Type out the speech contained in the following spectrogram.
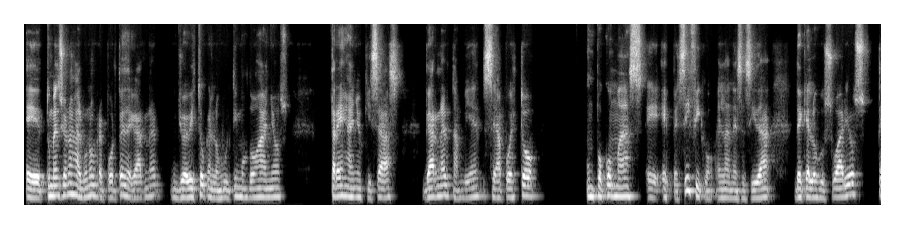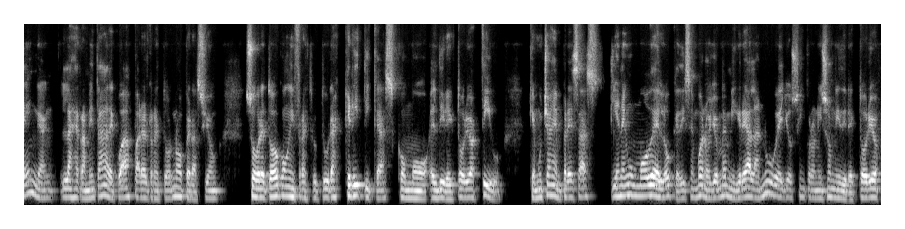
Eh, tú mencionas algunos reportes de Gartner. Yo he visto que en los últimos dos años, tres años quizás, Gartner también se ha puesto un poco más eh, específico en la necesidad de que los usuarios tengan las herramientas adecuadas para el retorno a operación, sobre todo con infraestructuras críticas como el directorio activo, que muchas empresas tienen un modelo que dicen, bueno, yo me migré a la nube, yo sincronizo mi directorio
